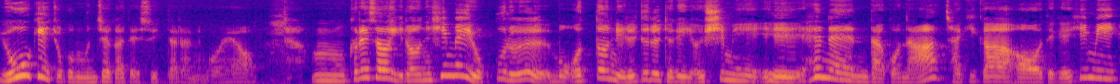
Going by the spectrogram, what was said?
요게 조금 문제가 될 수 있다라는 거예요. 음, 그래서 이런 힘의 욕구를 뭐 어떤 일들을 되게 열심히 해낸다거나 자기가 어, 되게 힘이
